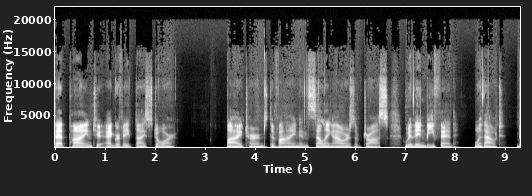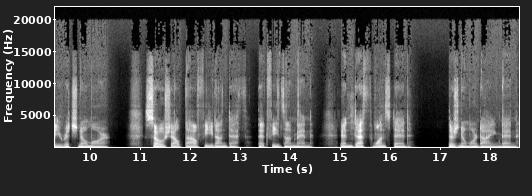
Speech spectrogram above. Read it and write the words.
that pine to aggravate thy store. By terms divine in selling hours of dross, within be fed, without be rich no more. So shalt thou feed on death that feeds on men, and death once dead, there's no more dying then.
